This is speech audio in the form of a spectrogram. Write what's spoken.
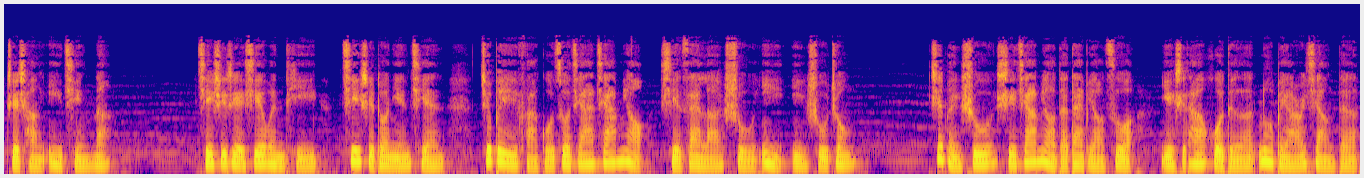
这场疫情呢？其实这些问题七十多年前就被法国作家加缪写在了《鼠疫》一书中。这本书是加缪的代表作，也是他获得诺贝尔奖的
